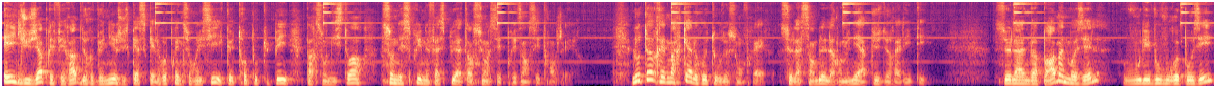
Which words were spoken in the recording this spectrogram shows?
Et il jugea préférable de revenir jusqu'à ce qu'elle reprenne son récit et que, trop occupé par son histoire, son esprit ne fasse plus attention à cette présence étrangère. L'auteur remarqua le retour de son frère. Cela semblait la ramener à plus de réalité. Cela ne va pas, mademoiselle? Voulez-vous vous reposer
